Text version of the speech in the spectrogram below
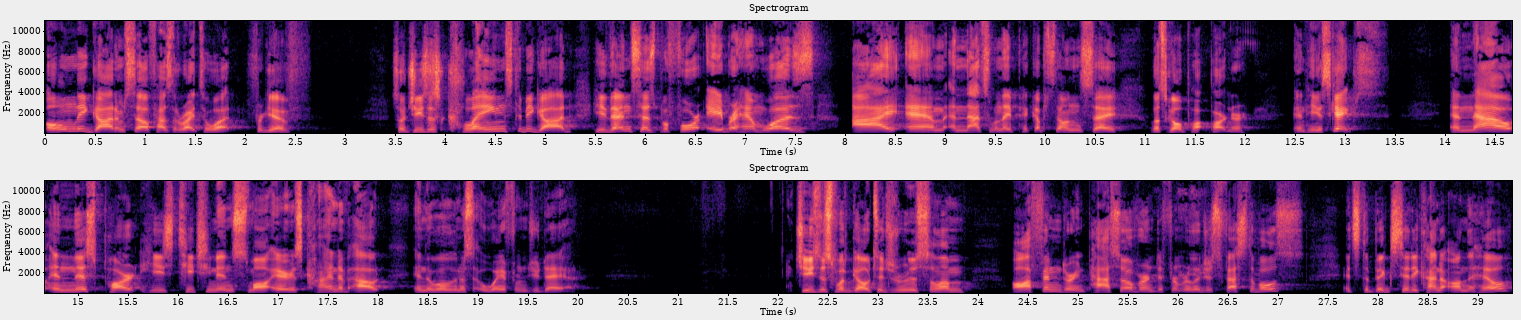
Only God himself has the right to what? Forgive. So Jesus claims to be God. He then says, Before Abraham was, I am. And that's when they pick up stones and say, Let's go, partner. And he escapes. And now, in this part, he's teaching in small areas, kind of out in the wilderness away from Judea. Jesus would go to Jerusalem often during Passover and different religious festivals. It's the big city kind of on the hill.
